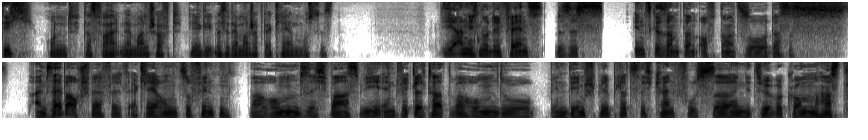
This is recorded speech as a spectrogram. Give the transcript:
dich und das Verhalten der Mannschaft, die Ergebnisse der Mannschaft erklären musstest. Ja, nicht nur den Fans. Das ist insgesamt dann oftmals so, dass es einem selber auch schwerfällt, Erklärungen zu finden, warum sich was wie entwickelt hat, warum du in dem Spiel plötzlich keinen Fuß äh, in die Tür bekommen hast.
